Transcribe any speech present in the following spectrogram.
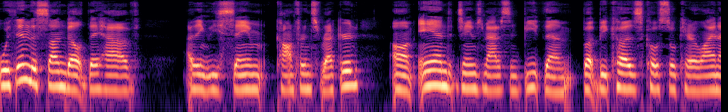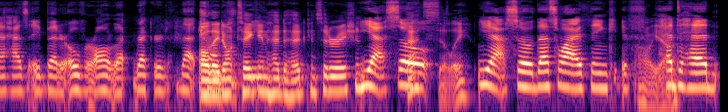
within the Sun Belt they have, I think the same conference record. Um, and James Madison beat them, but because Coastal Carolina has a better overall re- record, that oh, they don't take in head-to-head consideration. Yeah, so that's silly. Yeah, so that's why I think if oh, yeah. head-to-head,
